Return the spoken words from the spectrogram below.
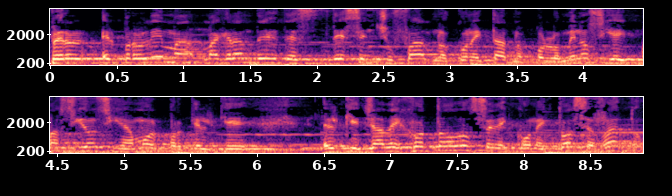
Pero el problema más grande es desenchufarnos, conectarnos, por lo menos si hay pasión sin amor, porque el que, el que ya dejó todo se desconectó hace rato.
